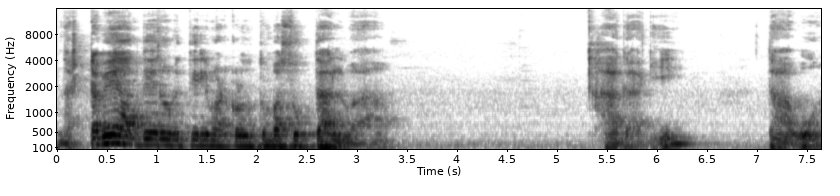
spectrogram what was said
ನಷ್ಟವೇ ಆಗದೇ ಇರೋ ರೀತಿಯಲ್ಲಿ ಮಾಡ್ಕೊಳ್ಳೋದು ತುಂಬ ಸೂಕ್ತ ಅಲ್ವಾ? ಹಾಗಾಗಿ ತಾವು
